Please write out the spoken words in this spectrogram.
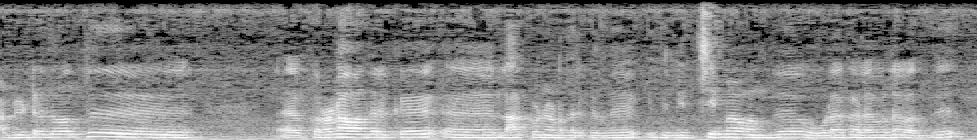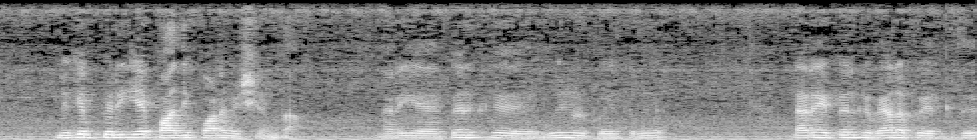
அப்படின்றது வந்து கொரோனா வந்திருக்கு லாக்டவுன் நடந்திருக்குது. இது நிச்சயமாக வந்து உலக அளவில் வந்து மிகப்பெரிய பாதிப்பான விஷயம்தான். நிறைய பேருக்கு உயிர்கள் போயிருக்குது. நிறைய பேருக்கு வேலை போயிருக்குது.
